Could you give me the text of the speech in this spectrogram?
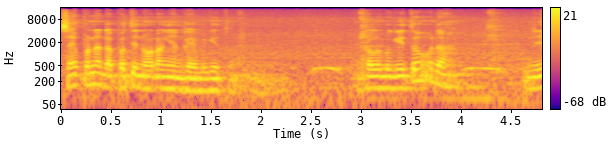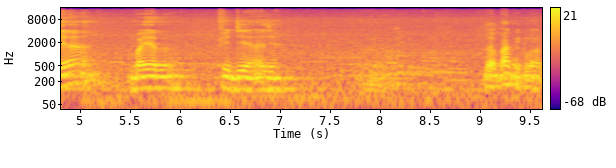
Saya pernah dapetin orang yang kayak begitu. Kalau begitu udah dia bayar fidyah aja. Udah panik keluar.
